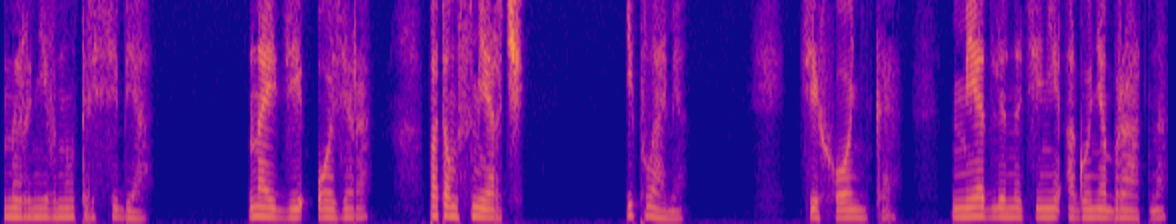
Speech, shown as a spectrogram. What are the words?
Нырни внутрь себя. Найди озеро, потом смерч и пламя. Тихонько, медленно тяни огонь обратно.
